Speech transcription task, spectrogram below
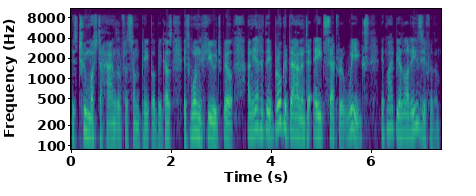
is too much to handle for some people because it's one huge bill. And yet if they broke it down into eight separate weeks, it might be a lot easier for them.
